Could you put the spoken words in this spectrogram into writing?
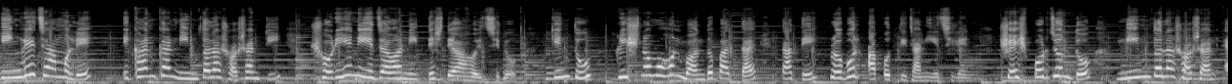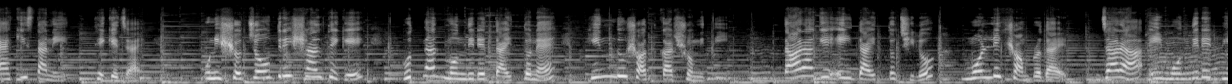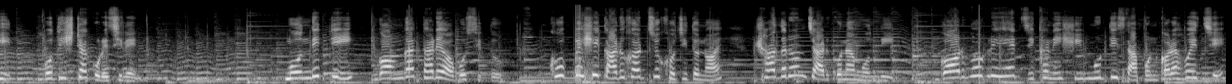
ইংরেজ আমলে এখানকার নিমতলা শ্মশানটি সরিয়ে নিয়ে যাওয়ার নির্দেশ দেওয়া হয়েছিল। কিন্তু কৃষ্ণমোহন বন্দ্যোপাধ্যায় তাতে প্রবল আপত্তি জানিয়েছিলেন। শেষ পর্যন্ত নিমতলা শ্মশান একই স্থানে থেকে যায়। উনিশশো চৌত্রিশ সাল থেকে ভূতনাথ মন্দিরের দায়িত্ব নেয় হিন্দু সৎকার সমিতি। তার আগে এই দায়িত্ব ছিল মল্লিক সম্প্রদায়ের, যারা এই মন্দিরের ভিত প্রতিষ্ঠা করেছিলেন। মন্দিরটি গঙ্গার ধারে অবস্থিত। খুব বেশি কারুকার্য খচিত নয়, সাধারণ চারকোনা মন্দির। গর্ভগৃহের যেখানে শিবমূর্তি স্থাপন করা হয়েছে,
